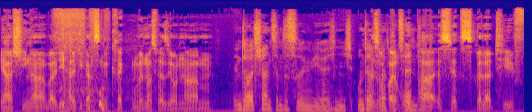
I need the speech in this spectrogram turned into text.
Ja, China, weil die halt die ganzen gecrackten Windows-Versionen haben. In Deutschland sind es irgendwie, weiß ich nicht, unter Also 2%. Europa ist jetzt relativ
